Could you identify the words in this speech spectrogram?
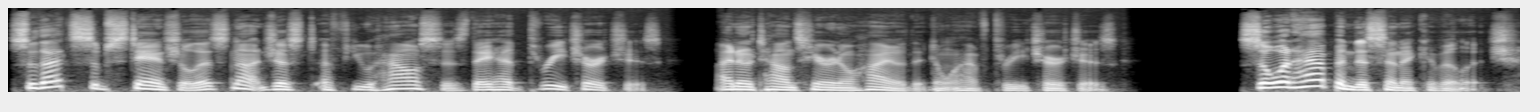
So that's substantial. That's not just a few houses. They had three churches. I know towns here in Ohio that don't have three churches. So, what happened to Seneca Village?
